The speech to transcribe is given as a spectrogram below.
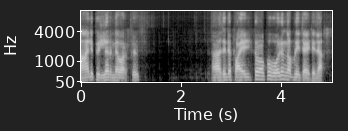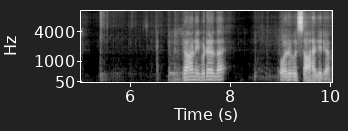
നാല് പില്ലറിന്റെ വർക്ക്. അതിന്റെ പൈൽ ടോപ്പ് പോലും കംപ്ലീറ്റ് ആയിട്ടില്ല. ഇതാണ് ഇവിടെയുള്ള ഒരു സാഹചര്യം.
